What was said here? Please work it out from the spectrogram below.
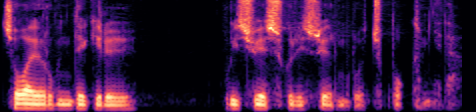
저와 여러분 되기를 우리 주 예수 그리스도의 이름으로 축복합니다.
